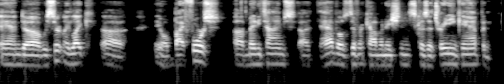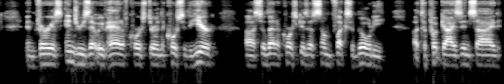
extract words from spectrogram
And uh, we certainly like, uh, you know, by force uh, many times uh, to have those different combinations because of training camp and, and various injuries that we've had, of course, during the course of the year. Uh, so that, of course, gives us some flexibility uh, to put guys inside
